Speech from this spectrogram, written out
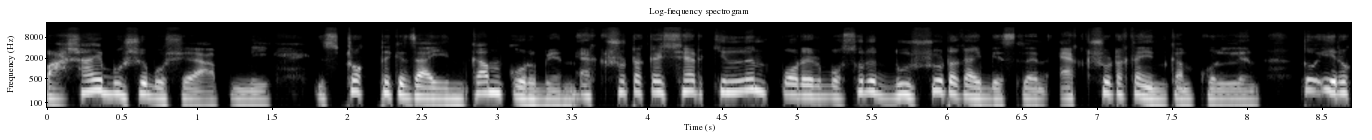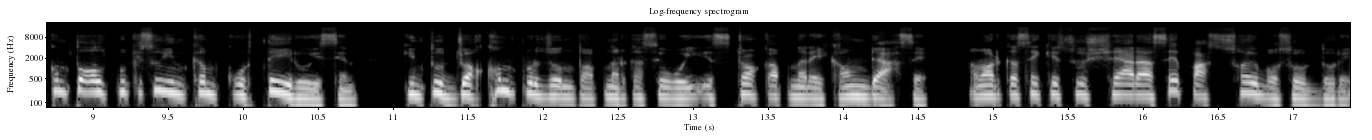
বাসায় বসে বসে আপনি স্টক থেকে যা ইনকাম করবেন, একশো টাকায় শেয়ার কিনলেন, পরের বছরে দুশো টাকায় বেচলেন, একশো টাকা ইনকাম করলেন। তো এরকম তো অল্প কিছু ইনকাম করতেই রয়েছেন। কিন্তু যখন পর্যন্ত আপনার কাছে ওই স্টক আপনার অ্যাকাউন্টে আছে আমার কাছে কিছু শেয়ার আছে পাঁচ ছয় বছর ধরে।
